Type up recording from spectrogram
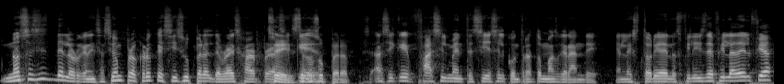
no sé si es de la organización, pero creo que sí supera el de Bryce Harper. Sí, así sí que, lo supera. Así que fácilmente sí es el contrato más grande en la historia de los Phillies de Filadelfia.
